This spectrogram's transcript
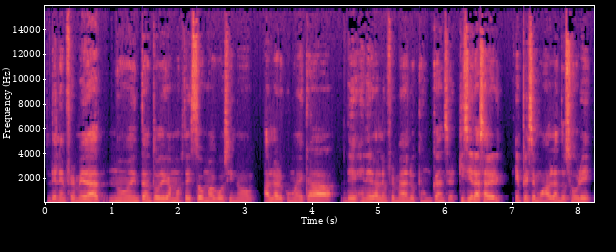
de la enfermedad, no en tanto digamos de estómago, sino hablar como de cada, de general la enfermedad, lo que es un cáncer. Quisiera saber, empecemos hablando sobre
